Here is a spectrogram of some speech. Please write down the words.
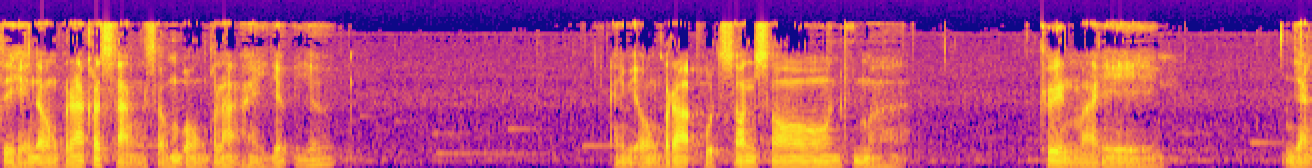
ที่เห็นองค์พระก็สั่งสมองค์พระให้เยอะๆ ให้มีองค์พระอุดซ้อนๆขึ้นมา ขึ้นมาเอง อย่าง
